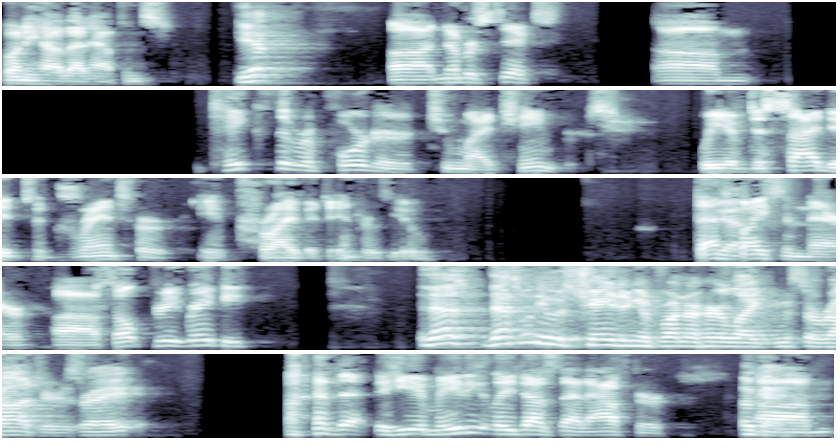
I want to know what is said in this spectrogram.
Funny how that happens. Yep. Uh, number six, um, take the reporter to my chambers. We have decided to grant her a private interview. That Yeah. Bison there uh, felt pretty rapey. And that's that's when he was changing in front of her like Mr. Rogers, right? That- he immediately does that after. Okay. Um,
